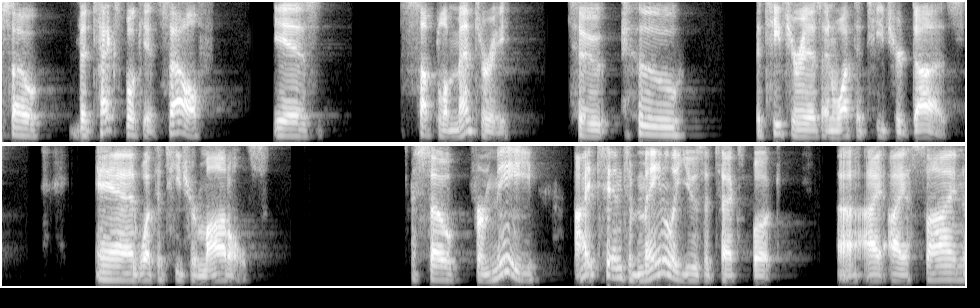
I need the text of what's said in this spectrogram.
so the textbook itself is supplementary to who the teacher is and what the teacher does and what the teacher models. So for me, I tend to mainly use a textbook. Uh, I, I assign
